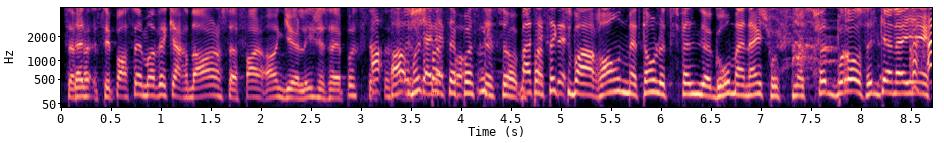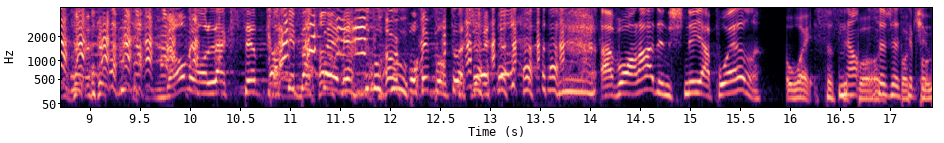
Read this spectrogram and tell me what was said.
Ça La- fait- C'est passer un mauvais quart d'heure, se faire engueuler. Je savais pas que c'était ça. Ah, Ça, moi, je je savais pensais pas. pas que c'était ça. Je pensais pensais que tu vas en ronde, mettons, là, tu fais le gros manège. Je me suis fait brasser le Canadien. Non, mais on l'accepte. par OK, exemple. parfait. Merci Un beaucoup. point pour toi, Joël. Avoir l'air d'une chenille à poil. Oui, ça, c'est Non, pas, ça, je c'est sais pas.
